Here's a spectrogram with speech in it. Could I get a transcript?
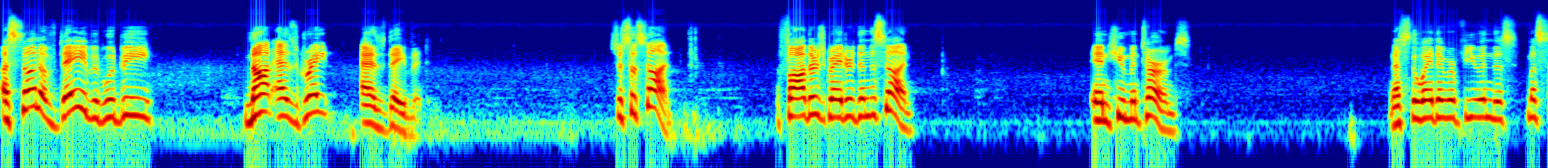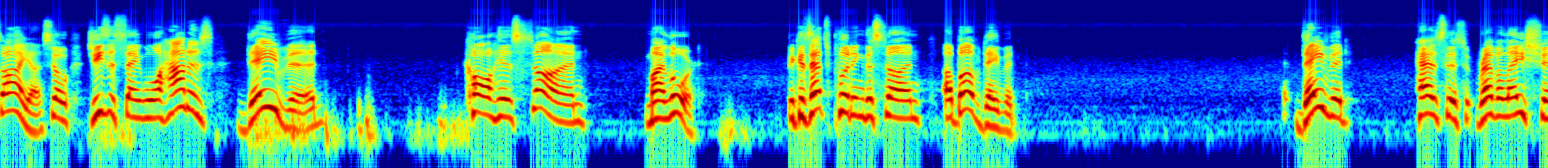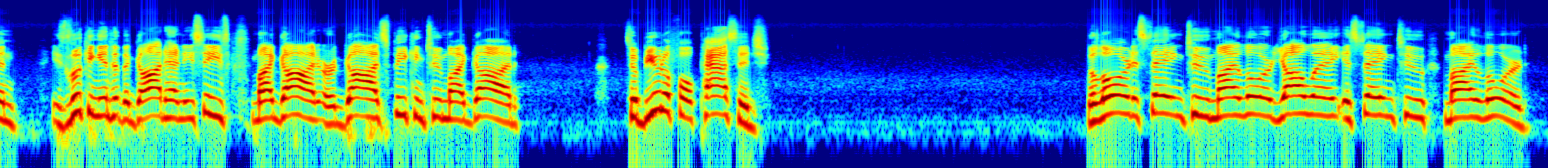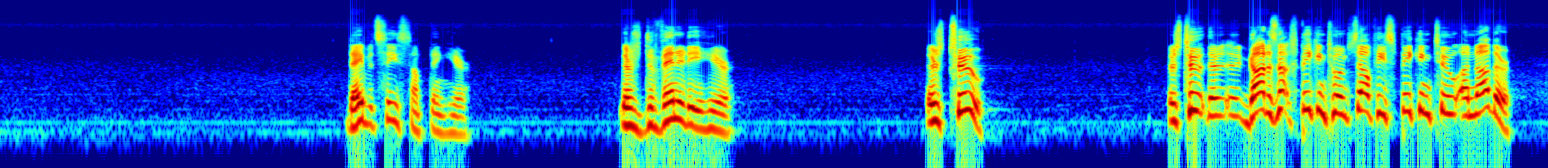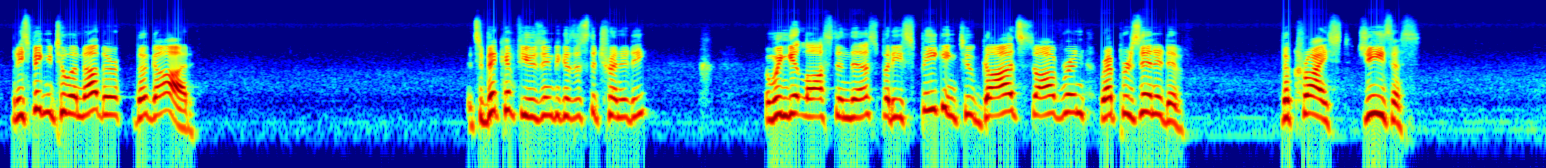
a son of David would be not as great as David. It's just a son. The father's greater than the son in human terms. that's the way they were viewing this Messiah. So Jesus saying, well, how does David call his son my Lord? Because that's putting the son above David. David has this revelation. He's looking into the Godhead and he sees my God or God speaking to my God. It's a beautiful passage. The Lord is saying to my Lord, Yahweh is saying to my Lord. David sees something here. There's divinity here. There's two. There's two. There, God is not speaking to himself, he's speaking to another. But he's speaking to another, the God. It's a bit confusing because it's the Trinity. And we can get lost in this, but he's speaking to God's sovereign representative, the Christ, Jesus.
